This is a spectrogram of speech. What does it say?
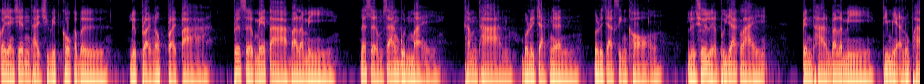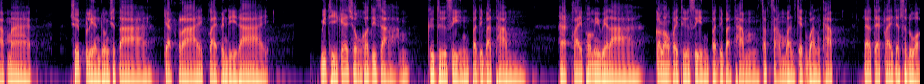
ก็อย่างเช่นถ่ายชีวิตโคกระบือ หรือปล่อยนกปล่อยปลาเพื่อเสริมเมตตาบารมี และเสริมสร้างบุญใหม่ทำทาน บริจาคเงิน บริจาคสิ่งของ หรือช่วยเหลือผู้ยากไร้เป็นทานบารมีที่มีอนุภาพมาก ช่วยเปลี่ยนดวงชะตาจากร้ายกลายเป็นดีได้ วิธีแก้ชงข้อที่ 3 คือถือศีลปฏิบัติธรรม หากใครพอมีเวลา ก็ลองไปถือศีลปฏิบัติธรรมสัก 3 วัน 7 วันครับ แล้วแต่ใครจะสะดวก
